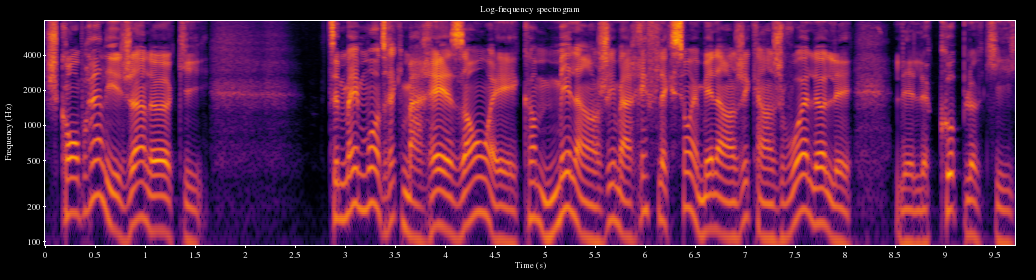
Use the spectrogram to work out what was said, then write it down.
je comprends les gens là qui... Même moi, on dirait que ma raison est comme mélangée, ma réflexion est mélangée quand je vois là, le, le, le couple qui,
